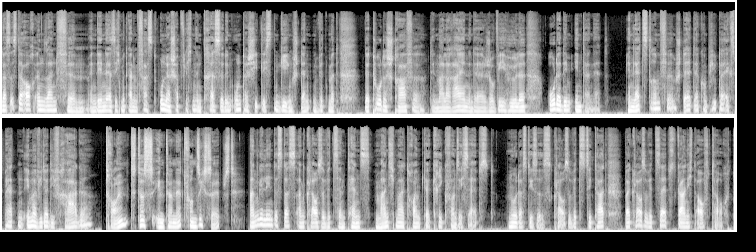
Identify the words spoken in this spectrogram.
Das ist er auch in seinen Filmen, in denen er sich mit einem fast unerschöpflichen Interesse den unterschiedlichsten Gegenständen widmet, der Todesstrafe, den Malereien in der Jouvet-Höhle oder dem Internet. In letzterem Film stellt der Computerexperten immer wieder die Frage Träumt das Internet von sich selbst? Angelehnt ist das an Clausewitz' Sentenz Manchmal träumt der Krieg von sich selbst. Nur dass dieses Clausewitz-Zitat bei Clausewitz selbst gar nicht auftaucht.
